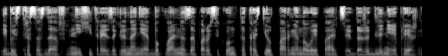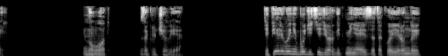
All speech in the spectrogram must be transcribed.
и, быстро создав нехитрое заклинание, буквально за пару секунд отрастил парню новые пальцы, даже длиннее прежних. «Ну вот», — заключил я. «Теперь вы не будете дергать меня из-за такой ерунды.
